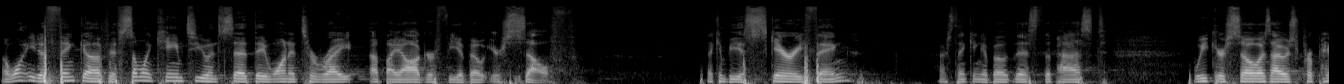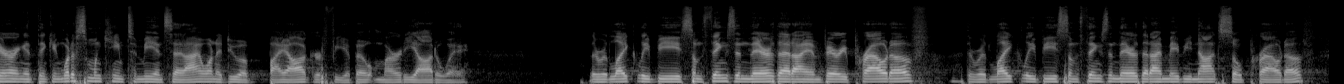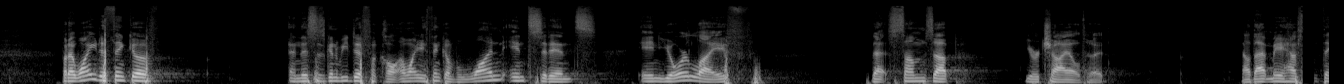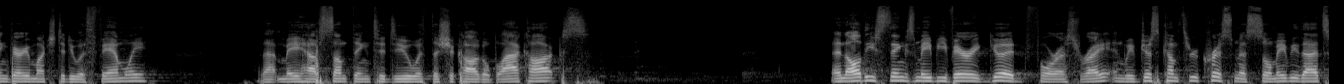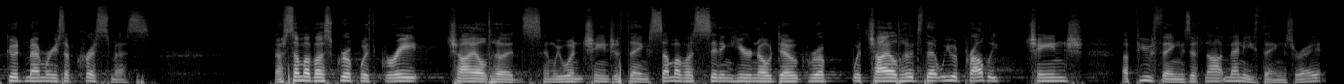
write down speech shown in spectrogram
I want you to think of if someone came to you and said they wanted to write a biography about yourself. That can be a scary thing. I was thinking about this the past week or so as I was preparing and thinking, what if someone came to me and said, I want to do a biography about Marty Ottaway? There would likely be some things in there that I am very proud of. There would likely be some things in there that I'm maybe not so proud of. But I want you to think of, and this is going to be difficult, I want you to think of one incident in your life that sums up your childhood. Now, that may have something very much to do with family. That may have something to do with the Chicago Blackhawks. And all these things may be very good for us, right? And we've just come through Christmas, so maybe that's good memories of Christmas. Now, some of us grew up with great childhoods, and we wouldn't change a thing. Some of us sitting here, no doubt, grew up with childhoods that we would probably change a few things, if not many things, right?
